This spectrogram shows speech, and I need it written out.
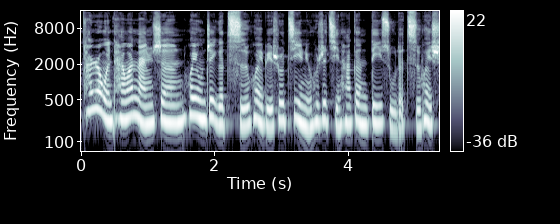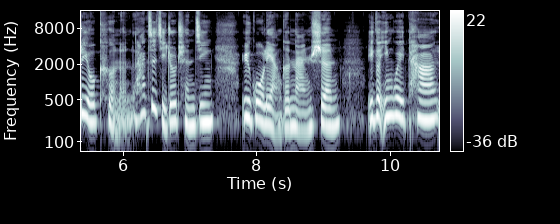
他认为台湾男生会用这个词汇，比如说妓女或是其他更低俗的词汇是有可能的。他自己就曾经遇过两个男生，一个因为他。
